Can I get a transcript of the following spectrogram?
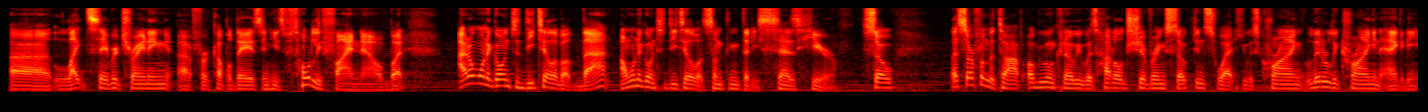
uh, lightsaber training uh, for a couple days, and he's totally fine now. But I don't want to go into detail about that. I want to go into detail about something that he says here. So let's start from the top. Obi Wan Kenobi was huddled, shivering, soaked in sweat. He was crying, literally crying in agony,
